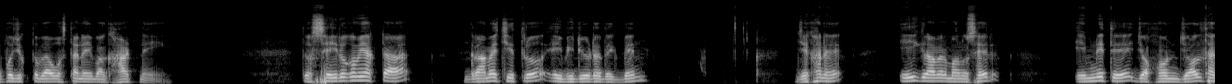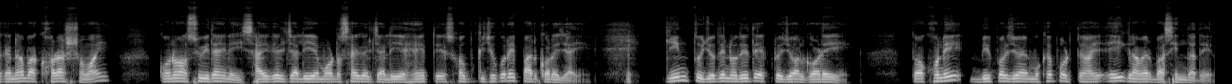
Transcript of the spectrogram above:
উপযুক্ত ব্যবস্থা নেই বা ঘাট নেই? তো সেই রকমই একটা গ্রামের চিত্র এই ভিডিওটা দেখবেন, যেখানে এই গ্রামের মানুষের এমনিতে যখন জল থাকে না বা খরার সময়, কোনো অসুবিধাই নেই। সাইকেল চালিয়ে মোটর সাইকেল চালিয়ে হেঁটে সব কিছু করেই পার করা যায়। কিন্তু যদি নদীতে একটু জল গড়ে, তখনই বিপর্যয়ের মুখে পড়তে হয় এই গ্রামের বাসিন্দাদের।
